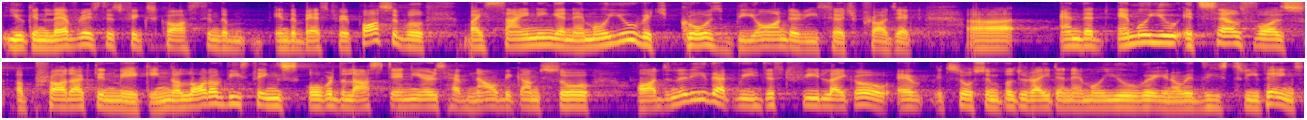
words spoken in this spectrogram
you can leverage this fixed costs in the, in the best way possible by signing an MOU which goes beyond a research project. Uh, and that MOU itself was a product in making. A lot of these things over the last 10 years have now become so ordinary that we just feel like, oh, it's so simple to write an MOU, you know, with these three things.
